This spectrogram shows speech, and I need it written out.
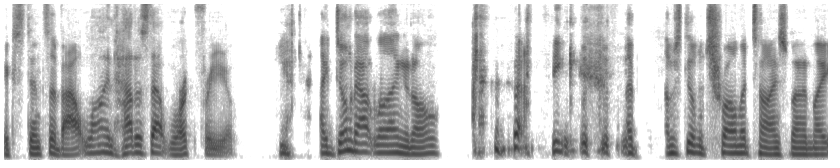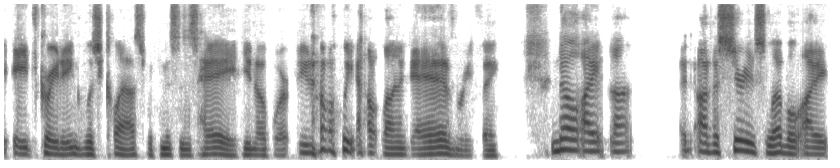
extensive outline? How does that work for you? Yeah, I don't outline at all. I think I'm still traumatized by my eighth grade English class with Mrs. Hay. You know, where you know we outlined everything. No, I uh, on a serious level, I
